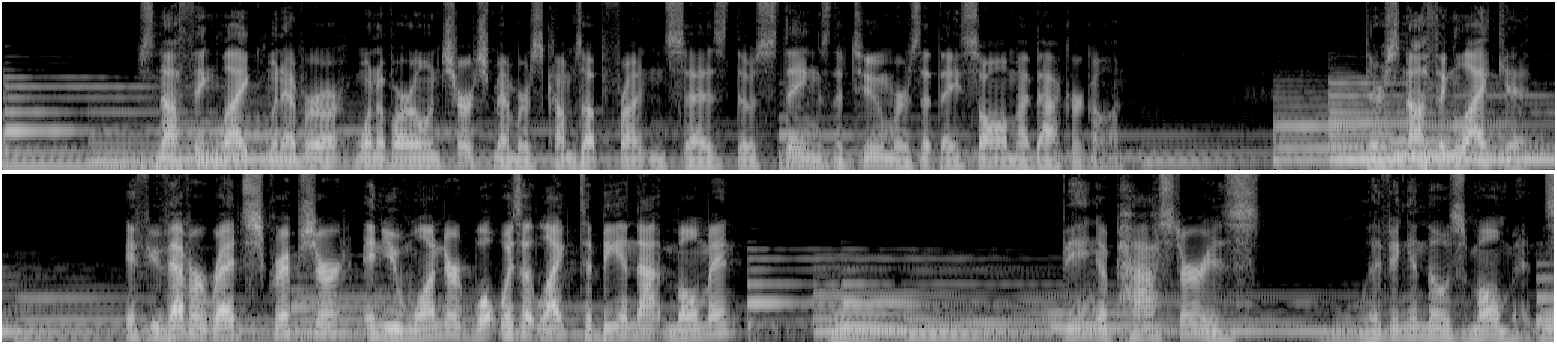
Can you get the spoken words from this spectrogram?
There's nothing like whenever our, one of our own church members comes up front and says, Those things, the tumors that they saw on my back are gone. There's nothing like it. If you've ever read scripture and you wondered what was it like to be in that moment, being a pastor is living in those moments.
